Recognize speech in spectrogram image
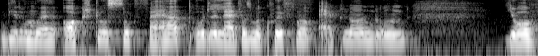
wieder mal angestoßen, gefeiert, alle Leute, was mir geholfen haben, eingeladen und ja,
